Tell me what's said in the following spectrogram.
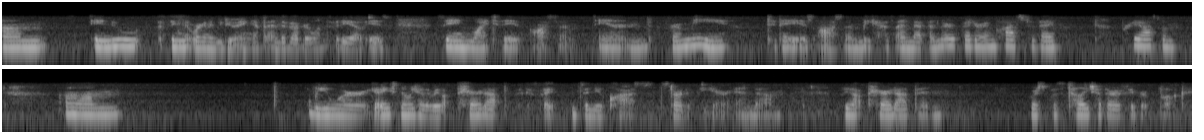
um, a new thing that we're going to be doing at the end of everyone's video is saying why today is awesome. And for me, today is awesome because I met a nerd in class today. Pretty awesome. Um, we were getting to know each other. We got paired up because I, it's a new class, started the year, and um, we got paired up and we're supposed to tell each other our favorite book.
